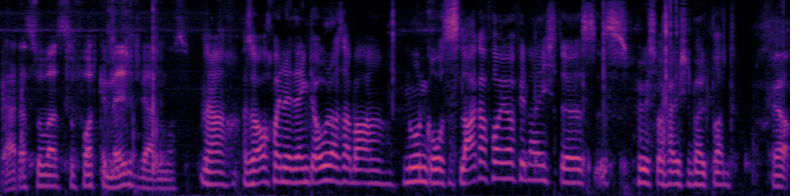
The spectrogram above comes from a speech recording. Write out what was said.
ja, dass sowas sofort gemeldet werden muss. Ja, also auch wenn ihr denkt, oh, das ist aber nur ein großes Lagerfeuer vielleicht, das ist höchstwahrscheinlich ein Waldbrand. Ja.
